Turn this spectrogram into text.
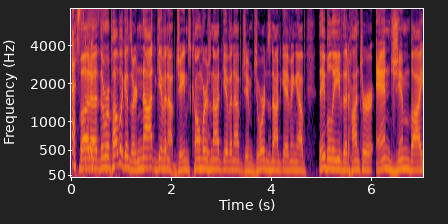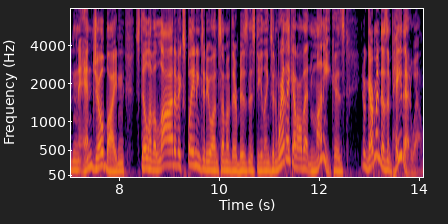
but uh, the Republicans are not giving up. James Comer's not giving up. Jim Jordan's not giving up. They believe that Hunter and Jim Biden and Joe Biden still have a lot of explaining to do on some of their business dealings and where they got all that money because you know government doesn't pay that well.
